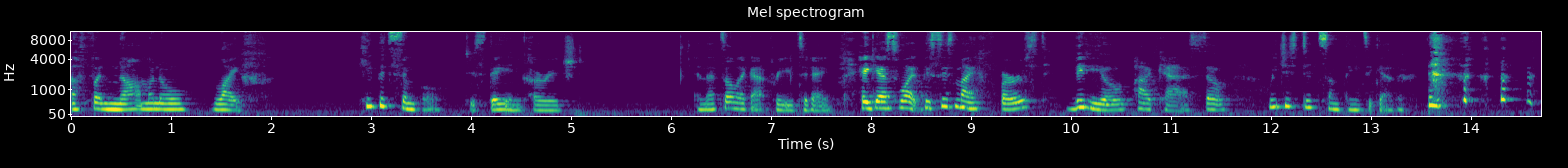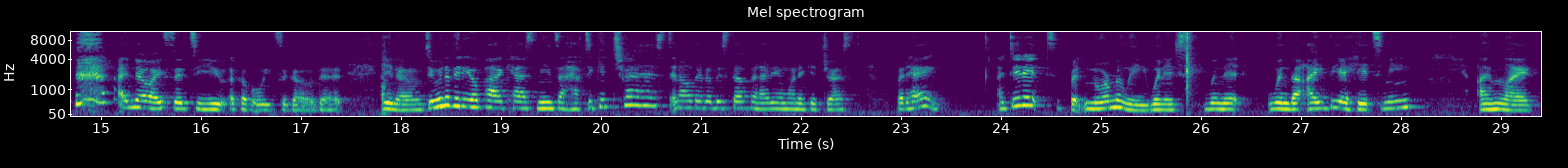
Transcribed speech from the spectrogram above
a phenomenal life. Keep it simple to stay encouraged and that's all I got for you today. Hey, guess what? This is my first video podcast. So we just did something together. I know I said to you a couple weeks ago that, you know, doing a video podcast means I have to get dressed and all that other stuff, and I didn't want to get dressed. But hey, I did it. But normally when it's when it when the idea hits me, I'm like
